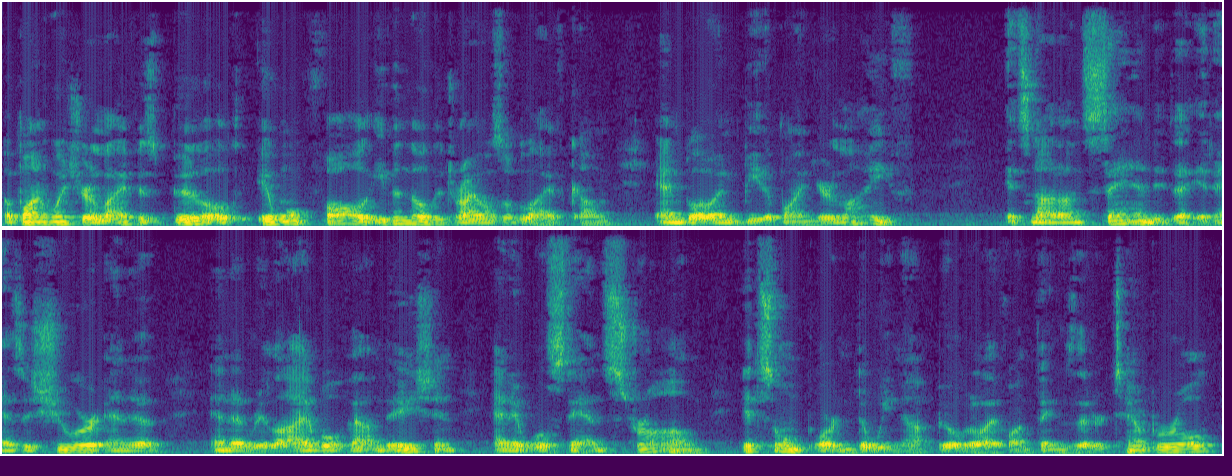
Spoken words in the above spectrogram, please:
upon which your life is built, it won't fall even though the trials of life come and blow and beat upon your life. It's not on sand. It, has a sure and a, and a reliable foundation and it will stand strong. It's so important that we not build our life on things that are temporal,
